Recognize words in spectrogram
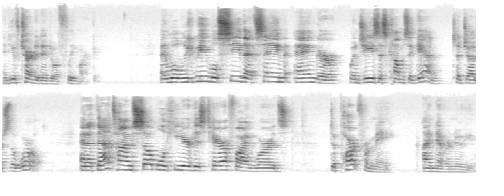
and you've turned it into a flea market. And we'll, we will see that same anger when Jesus comes again to judge the world. And at that time, some will hear his terrifying words Depart from me, I never knew you.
